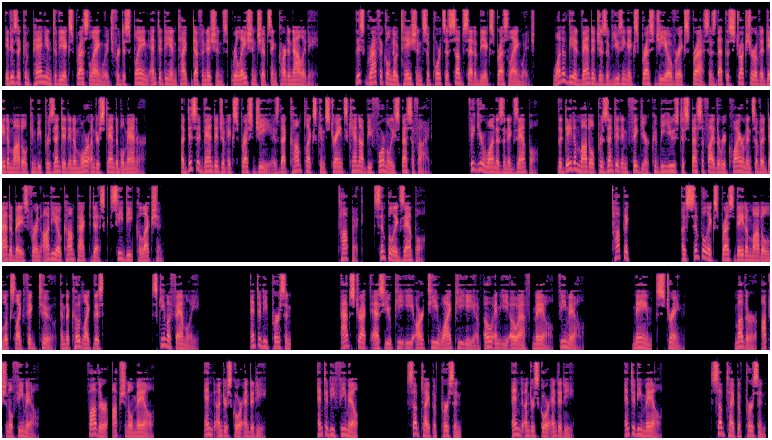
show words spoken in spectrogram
It is a companion to the Express language for displaying entity and type definitions, relationships and cardinality. This graphical notation supports a subset of the Express language. One of the advantages of using Express-G over Express is that the structure of a data model can be presented in a more understandable manner. A disadvantage of Express-G is that complex constraints cannot be formally specified. Figure 1 is an example. The data model presented in figure could be used to specify the requirements of a database for an audio compact disc CD collection. Topic: Simple example. Topic: A simple express data model looks like Fig2 and the code like this Schema family. Entity person. Abstract supertype of oneof male, female. Name, string. Mother, optional female. Father, optional male. End underscore entity. Entity female. Subtype of person. End underscore entity. Entity male. Subtype of person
